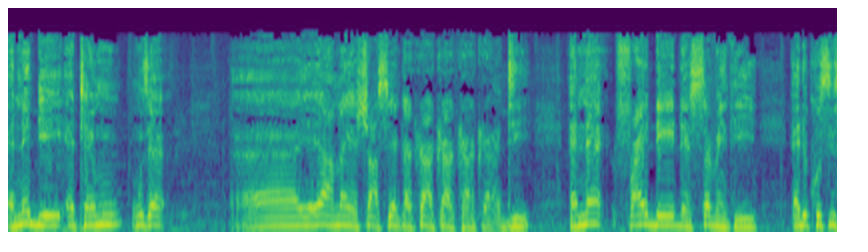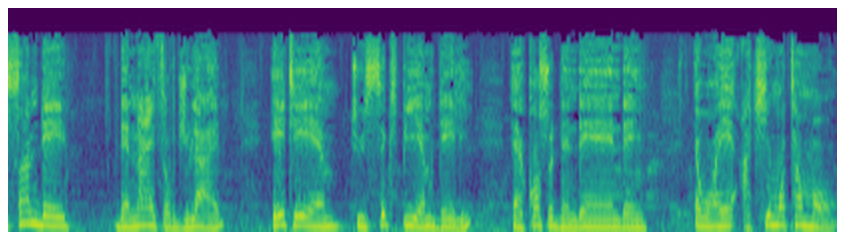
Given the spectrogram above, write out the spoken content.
ɛnɛ deɛ ɛtan mu hu sɛ yɛyɛ a na yɛhyɛ aseɛ nkakrakrakrakra nti ɛnɛ friday the 7th yi ɛde kɔsi sunday the 9th of july 8 am to 6 pm daily ɛkɔ so dendenden. Ɛwɔ yɛ achimota mall.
